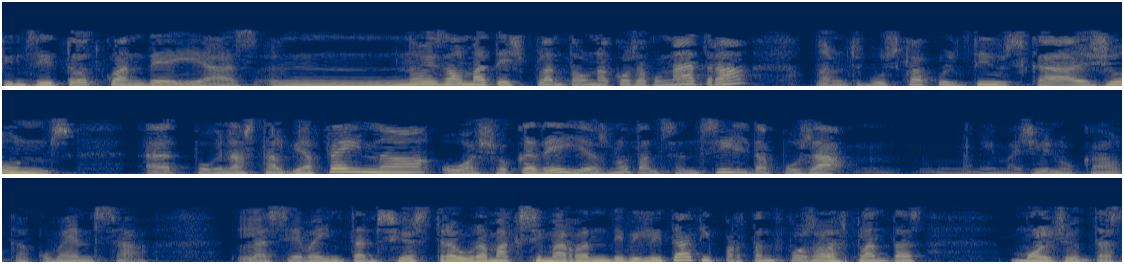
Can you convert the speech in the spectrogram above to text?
fins i tot quan deies no és el mateix plantar una cosa que una altra, doncs busca cultius que junts et puguin estalviar feina, o això que deies, no? tan senzill de posar, m'imagino que el que comença la seva intenció és treure màxima rendibilitat i per tant posa les plantes molt juntes.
